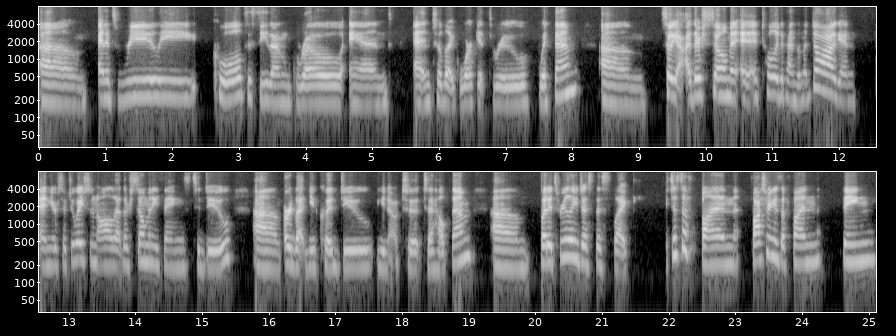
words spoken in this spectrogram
um, and it's really cool to see them grow and and to like work it through with them. Um, so yeah, there's so many. It, it totally depends on the dog and and your situation and all that. There's so many things to do, um, or that you could do, you know, to to help them. Um, but it's really just this like, it's just a fun. Fostering is a fun thing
